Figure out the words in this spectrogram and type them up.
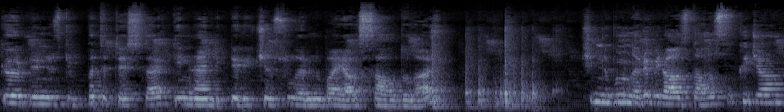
Gördüğünüz gibi patatesler dinlendikleri için sularını bayağı saldılar. Şimdi bunları biraz daha sıkacağım.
